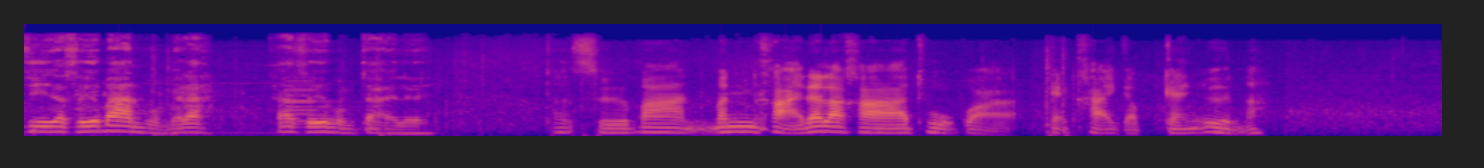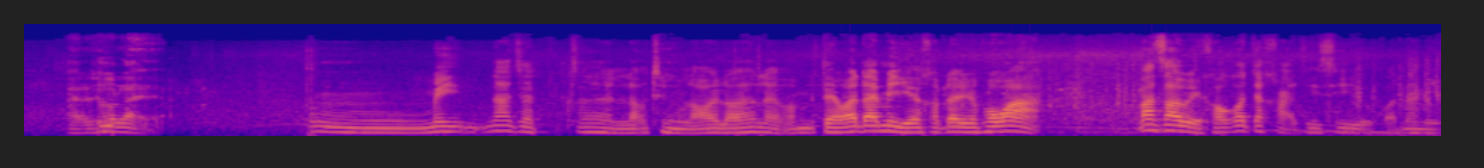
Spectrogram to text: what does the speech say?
ทีจะซื้อบ้านผมไหมล่ะ ถ้าซื้อผมจ่ายเลย ถ้าซื้อบ้านมันขายได้ราคาถูกกว่าแกะขายกับแก๊งอื่นนะ ขายได้เท่าไหร่อะอืมไม่น่าจะเท่าไหร่เราถึงร้อยร้อยเท่าไหร่วะแต่ว่าได้ไม่เยอะครับได้เยอะเพราะว่าบ้านซาเวทเขาก็จะขายทีซีอยู่ก่อนหน้านี้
